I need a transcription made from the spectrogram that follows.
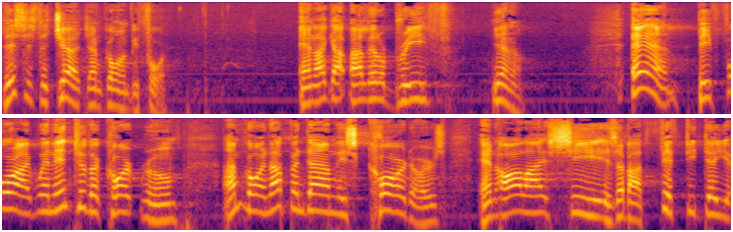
This is the judge I'm going before. And I got my little brief, you know. And before I went into the courtroom, I'm going up and down these corridors, and all I see is about 50 di-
